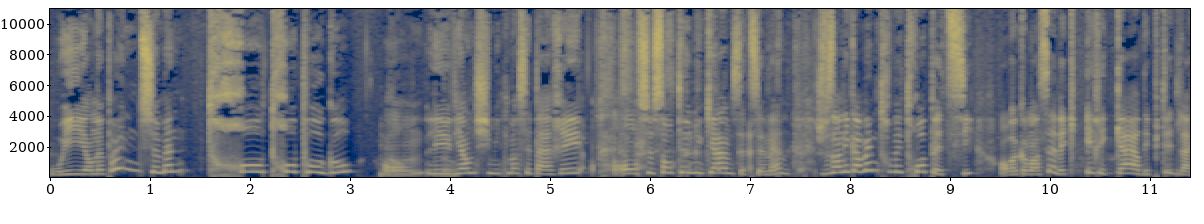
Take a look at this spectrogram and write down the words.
Oui, on n'a pas une semaine trop, trop pogo. Non, On- les non. viandes chimiquement séparées, on se sont tenus calmes cette semaine. Je vous en ai quand même trouvé trois petits. On va commencer avec Éric Kerr, député de la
